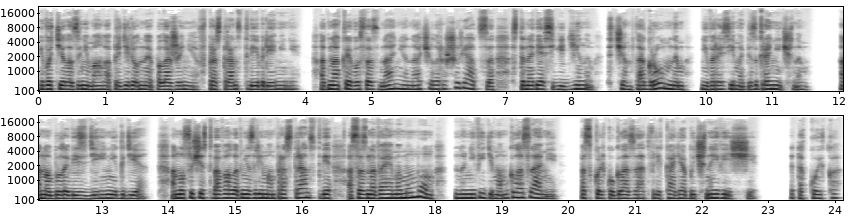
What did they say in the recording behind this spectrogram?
его тело занимало определенное положение в пространстве и времени. Однако его сознание начало расширяться, становясь единым с чем-то огромным, невыразимо безграничным. Оно было везде и нигде. Оно существовало в незримом пространстве, осознаваемым умом, но невидимым глазами, поскольку глаза отвлекали обычные вещи. Это койка,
